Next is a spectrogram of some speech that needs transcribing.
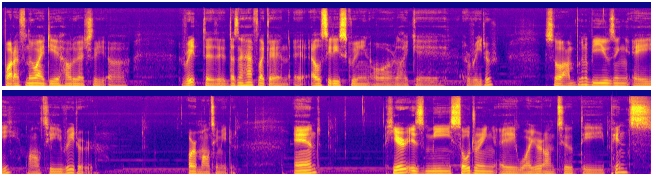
But I've no idea how to actually uh, read this. It doesn't have like an LCD screen or like a, a reader. So I'm gonna be using a multi-reader or multimeter. And here is me soldering a wire onto the pins.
